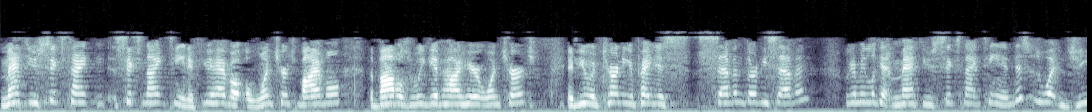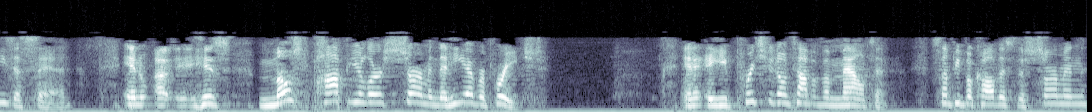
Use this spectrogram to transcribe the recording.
Matthew 6, 619. If you have a, a one church Bible, the Bibles we give out here at one church, if you would turn to your pages 737, we're going to be looking at Matthew 6:19, and this is what Jesus said in uh, his most popular sermon that he ever preached. And he preached it on top of a mountain. Some people call this the Sermon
